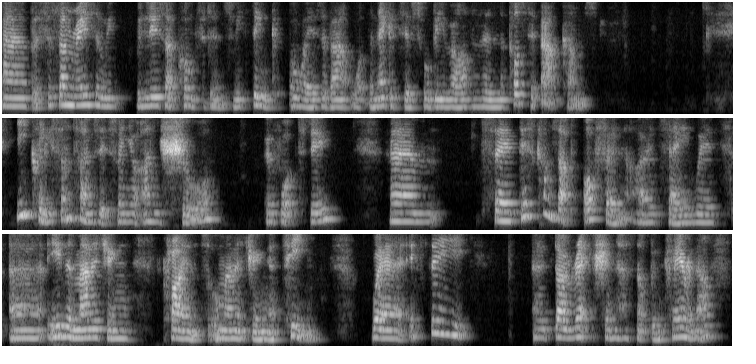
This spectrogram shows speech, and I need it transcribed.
Uh, but for some reason, we, we lose our confidence. We think always about what the negatives will be rather than the positive outcomes. Equally, sometimes it's when you're unsure of what to do. Um, so this comes up often, I would say, with uh, either managing clients or managing a team, where if the uh, direction has not been clear enough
